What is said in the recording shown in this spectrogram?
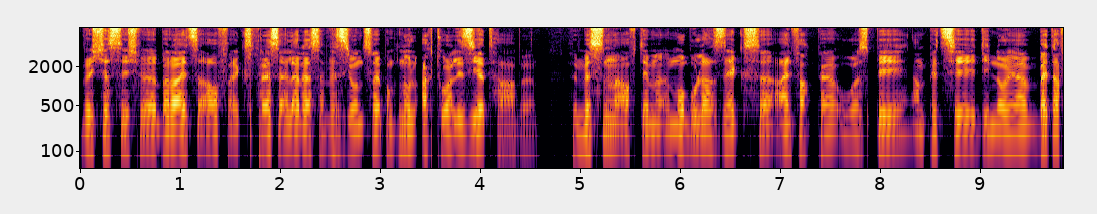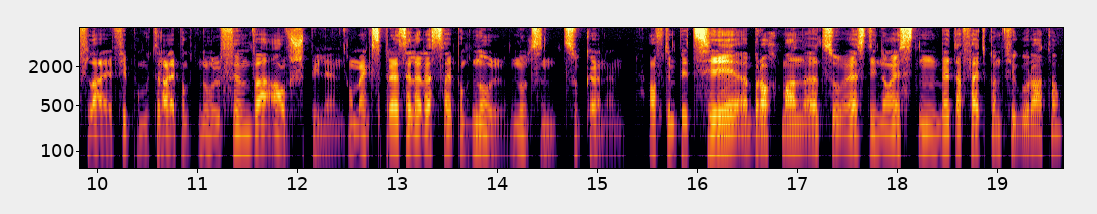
welches ich bereits auf Express LRS Version 2.0 aktualisiert habe. Wir müssen auf dem Mobula 6 einfach per USB am PC die neue Betafly 4.3.0 Firmware aufspielen, um Express LRS 2.0 nutzen zu können. Auf dem PC braucht man zuerst den neuesten Betaflight Konfigurator.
